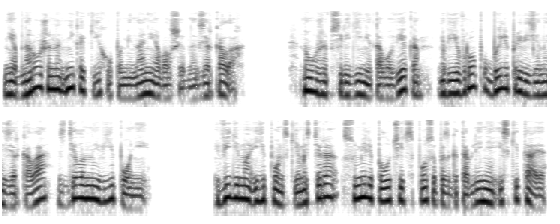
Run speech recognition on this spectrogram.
не обнаружено никаких упоминаний о волшебных зеркалах. Но уже в середине того века в Европу были привезены зеркала, сделанные в Японии, Видимо, японские мастера сумели получить способ изготовления из Китая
